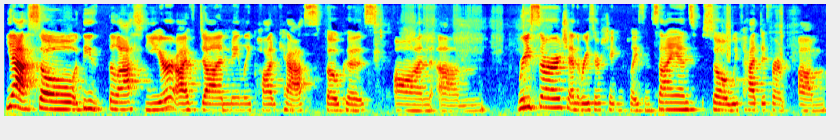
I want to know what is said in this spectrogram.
yeah, so these the last year I've done mainly podcasts focused on um, research and the research taking place in science. So we've had different um,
